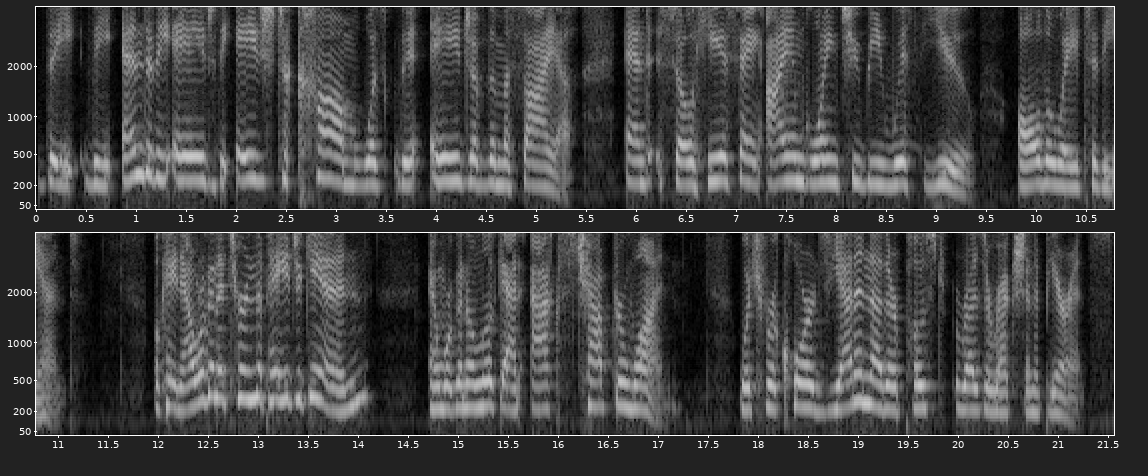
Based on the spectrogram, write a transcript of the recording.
the the end of the age, the age to come was the age of the Messiah. And so he is saying, I am going to be with you all the way to the end. Okay, now we're going to turn the page again and we're going to look at Acts chapter 1, which records yet another post resurrection appearance.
